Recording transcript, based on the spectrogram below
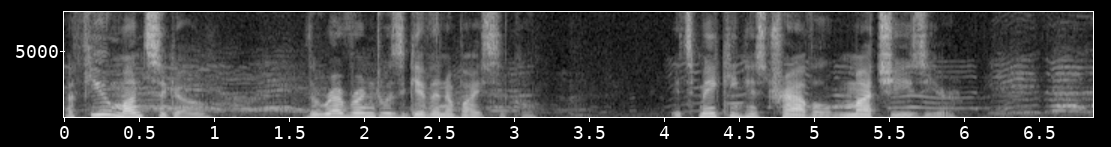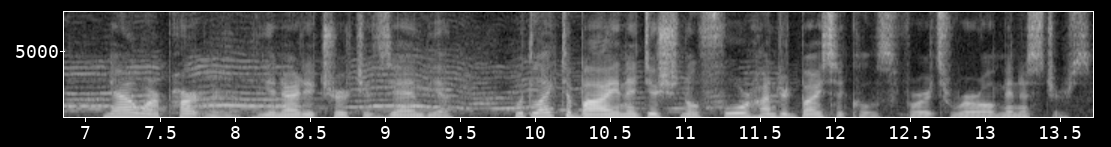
A few months ago, the Reverend was given a bicycle. It's making his travel much easier. Now our partner, the United Church of Zambia, would like to buy an additional 400 bicycles for its rural ministers.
